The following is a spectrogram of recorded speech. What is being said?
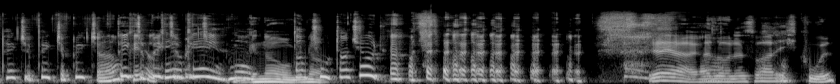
picture, picture, picture. Okay, picture, okay, picture, okay. picture. No, Genau, don't genau. shoot, don't shoot. Ja, ja, also das war echt cool.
